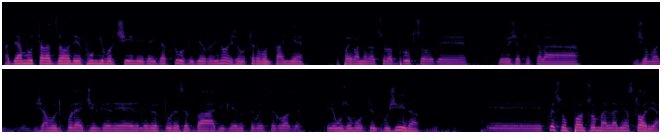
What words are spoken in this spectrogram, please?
Abbiamo tutta la zona dei funghi porcini, dei tartufi dietro di noi, sono tutte le montagne che poi vanno verso l'Abruzzo dove c'è tutta la diciamo, diciamo il foraging de, delle verdure selvatiche, tutte queste cose che io uso molto in cucina. E questo un po' insomma è la mia storia.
